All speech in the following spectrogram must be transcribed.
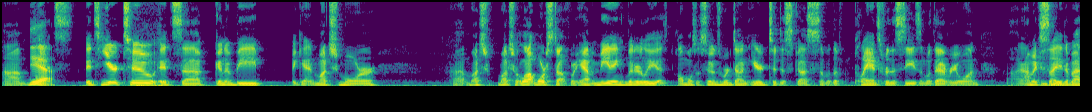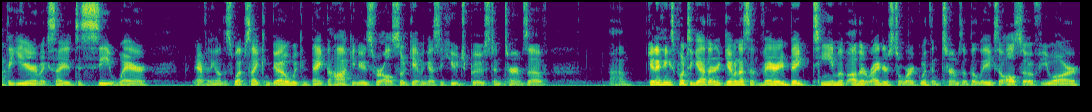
Um, yeah, it's, it's year two. It's uh, gonna be again, much more. Uh, much, much, a lot more stuff. We have a meeting literally as, almost as soon as we're done here to discuss some of the plans for the season with everyone. Uh, I'm excited mm-hmm. about the year. I'm excited to see where everything on this website can go. We can thank the Hockey News for also giving us a huge boost in terms of um, getting things put together and giving us a very big team of other writers to work with in terms of the league. So, also, if you are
